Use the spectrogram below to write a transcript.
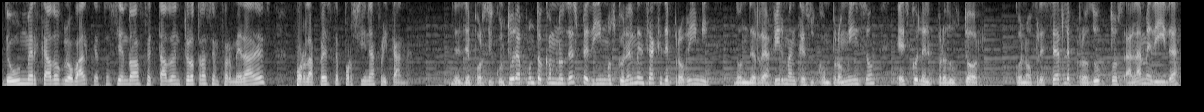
de un mercado global que está siendo afectado entre otras enfermedades por la peste porcina africana. Desde porcicultura.com nos despedimos con el mensaje de Provimi, donde reafirman que su compromiso es con el productor, con ofrecerle productos a la medida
